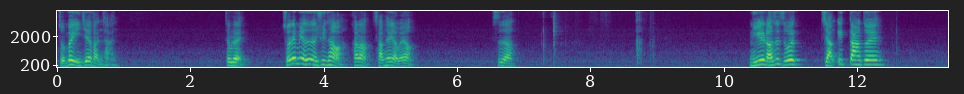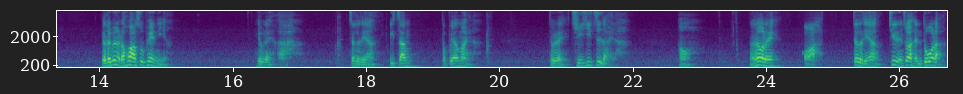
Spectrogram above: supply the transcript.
准备迎接反弹，对不对？昨天没有任何讯号啊，看到长黑有没有？是啊，你老师只会讲一大堆有的没有的话术骗你啊，对不对啊？这个怎样？一张都不要卖了，对不对？奇迹自来了，哦，然后呢？哇，这个怎样？今年赚很多了，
